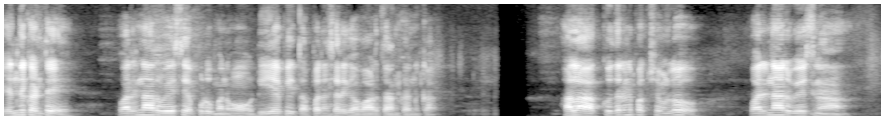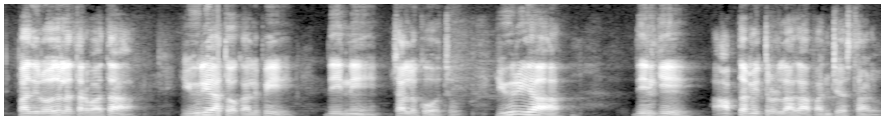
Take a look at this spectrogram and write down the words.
ఎందుకంటే వరి నారు వేసేప్పుడు మనము డిఏపి తప్పనిసరిగా వాడతాం కనుక. అలా కుదరని పక్షంలో వరి నారు వేసిన పది రోజుల తర్వాత యూరియాతో కలిపి దీన్ని చల్లుకోవచ్చు. యూరియా దీనికి ఆప్తమిత్రుల్లాగా పనిచేస్తాడు.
